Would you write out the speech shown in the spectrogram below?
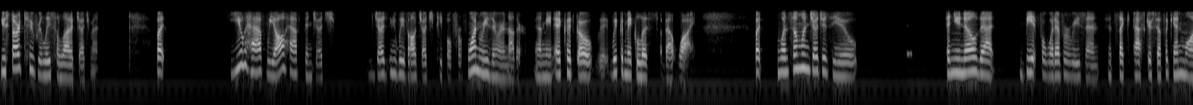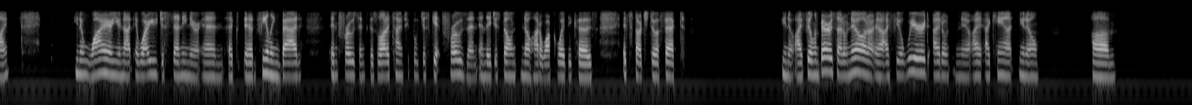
you start to release a lot of judgment. But you have, we all have been judged. Judge, we've all judged people for one reason or another. I mean, it could go. We could make lists about why. But when someone judges you, and you know that, be it for whatever reason, it's like ask yourself again why, you know why are you not why are you just standing there and and feeling bad and frozen because a lot of times people just get frozen and they just don't know how to walk away because it starts to affect you know i feel embarrassed i don't know i, I feel weird i don't know i i can't you know um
